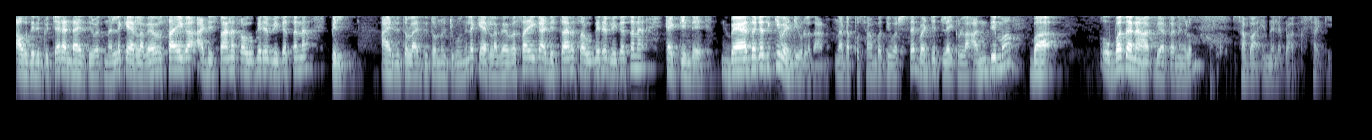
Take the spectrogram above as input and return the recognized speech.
അവതരിപ്പിച്ച രണ്ടായിരത്തി ഇരുപത്തിനാലിലെ കേരള വ്യാവസായിക അടിസ്ഥാന സൗകര്യ വികസന ബിൽ ആയിരത്തി തൊള്ളായിരത്തി തൊണ്ണൂറ്റി മൂന്നിലെ കേരള വ്യാവസായിക അടിസ്ഥാന സൗകര്യ വികസന ആക്ടിന്റെ ഭേദഗതിക്ക് വേണ്ടിയുള്ളതാണ്. നടപ്പ് സാമ്പത്തിക വർഷത്തെ ബഡ്ജറ്റിലേക്കുള്ള അന്തിമ ബ- ഉപധനാഭ്യർത്ഥനകളും സഭ ഇന്നലെ പാസാക്കി.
